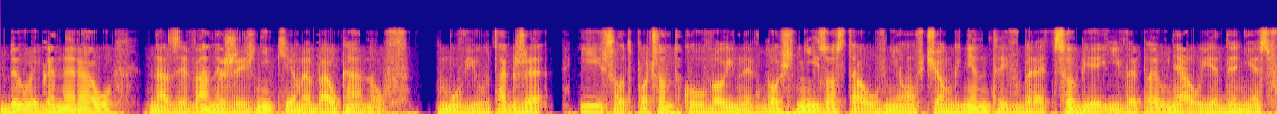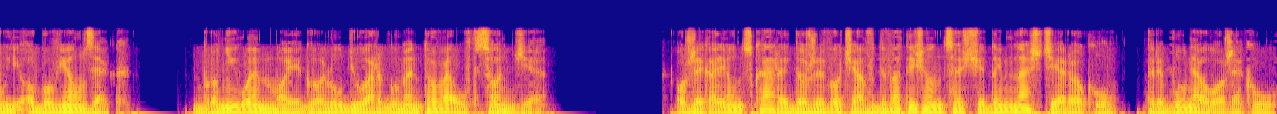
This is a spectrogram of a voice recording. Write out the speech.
Były generał, nazywany rzeźnikiem Bałkanów, mówił także, iż od początku wojny w Bośni został w nią wciągnięty wbrew sobie i wypełniał jedynie swój obowiązek. Broniłem mojego ludu argumentował w sądzie. Orzekając karę dożywocia w 2017 roku, Trybunał orzekł,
